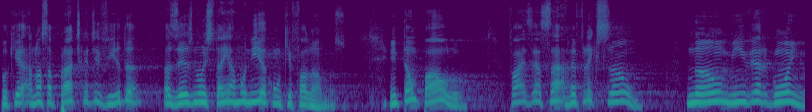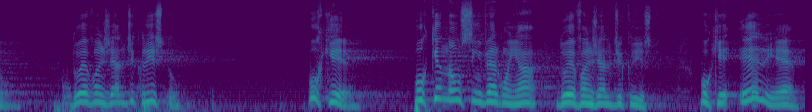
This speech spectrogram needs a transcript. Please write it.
Porque a nossa prática de vida às vezes não está em harmonia com o que falamos. Então, Paulo faz essa reflexão: não me envergonho do Evangelho de Cristo. Por quê? Por que não se envergonhar do Evangelho de Cristo? Porque ele é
